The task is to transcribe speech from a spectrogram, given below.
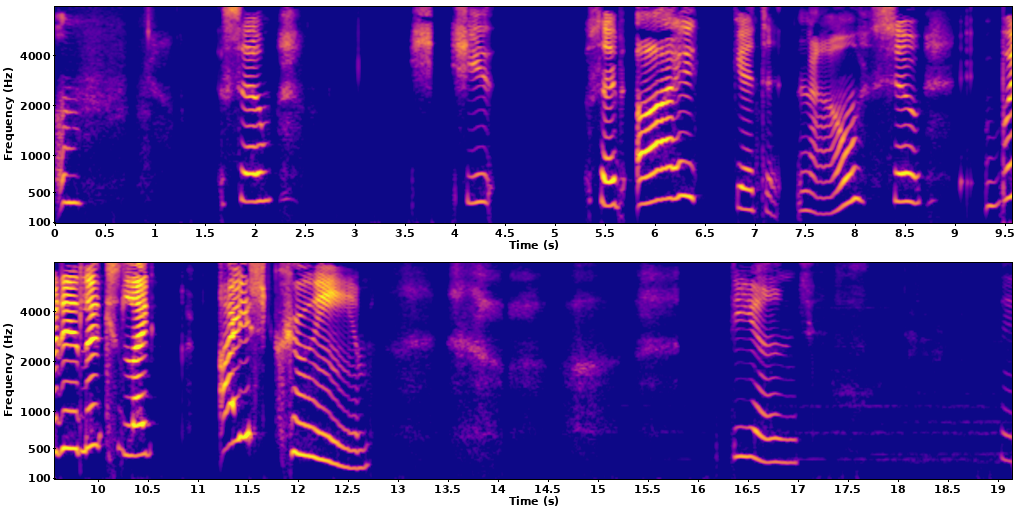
Um, so she said, I get it now. So, but it looks like で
